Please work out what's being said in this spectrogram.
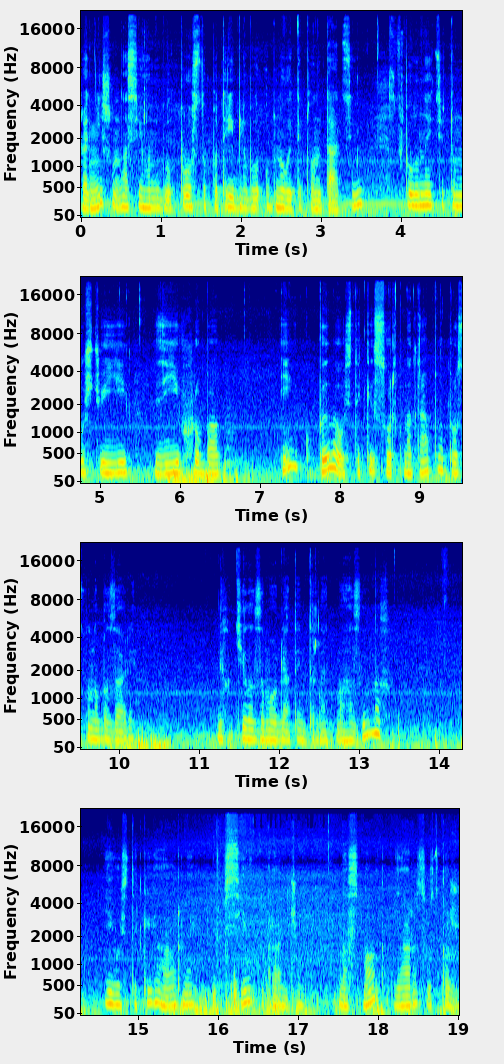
Раніше в нас його не було, просто потрібно було обновити плантацію полуниці, тому що її з'їв хробак. І купила ось такий сорт, натрапила просто на базарі. Не хотіла замовляти в інтернет-магазинах. І ось такий гарний. Всім раджу. На смак зараз розкажу.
